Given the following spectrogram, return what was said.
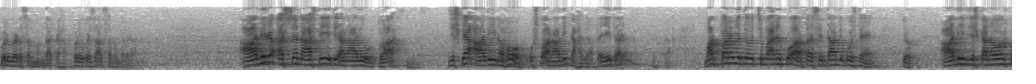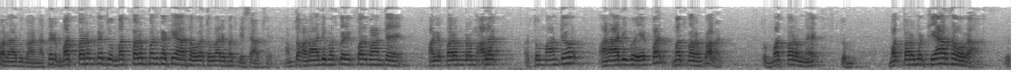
पूर्व संबंध कहा, पूर्व के साथ संबंध लगाना। आदिर अश्य नास्ती इति अनादि उक्तवा जिसके आदि न हो, उसको अनादि कहा जाता है। यही तो है। मत परम तो उच्च माने को अर्थ सिद्धांत पूछते हैं। जो आदि जिसका न हो, उसको अनादि मानना। फिर मत परम का, जो मत परम पद का क्या अर्थ होगा तुम्हारे पद के हिसाब से? हम तो अनादि मत को एक पद मानते हैं। आगे परम ब्रह्म अलग, और तुम मानते हो अनादि को एक पद, मत परम को अलग। तो मत परम में, जो मत परम में क्या अर्थ होगा?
